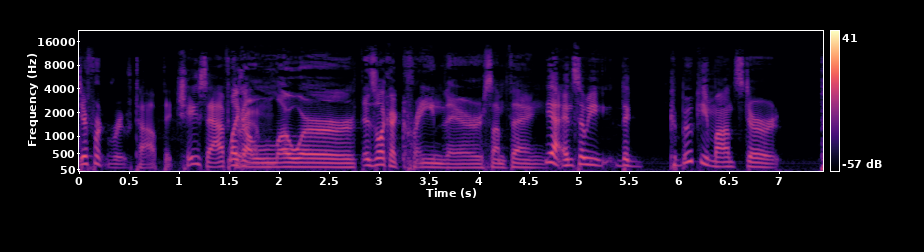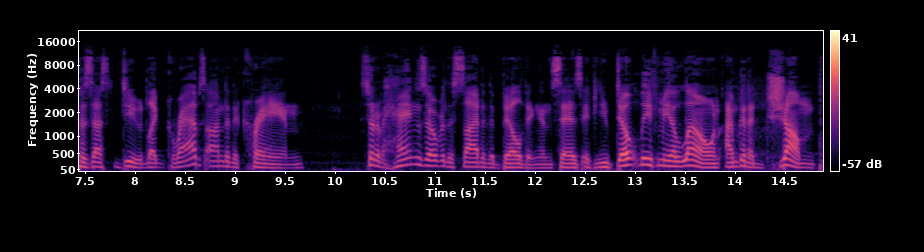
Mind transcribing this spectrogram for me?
different rooftop. They chase after Like a lower, there's like a crane there or something. yeah, and so he the Kabuki monster possessed dude like grabs onto the crane, sort of hangs over the side of the building, and says, "If you don't leave me alone, I'm gonna jump,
